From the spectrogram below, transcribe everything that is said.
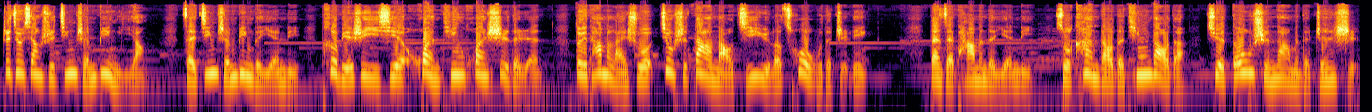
这就像是精神病一样，在精神病的眼里，特别是一些幻听幻视的人。对他们来说，就是大脑给予了错误的指令，但在他们的眼里，所看到的、听到的却都是那么的真实。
